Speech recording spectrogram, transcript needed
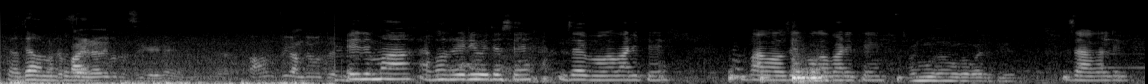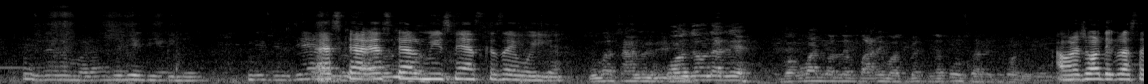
তো দেও না ওটা বুঝে। বাইনারি মতো শিখাই নাই এখন ঠিক আনতে বলছে এই যে মা এখন রেডি হইতেছে যাই বোগা বাড়িতে। বাবাও যাই বোগা বাড়িতে। জাগালে মিস নেই আজকে যাই বই গে আমরা যে অর্ধেক রাস্তা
